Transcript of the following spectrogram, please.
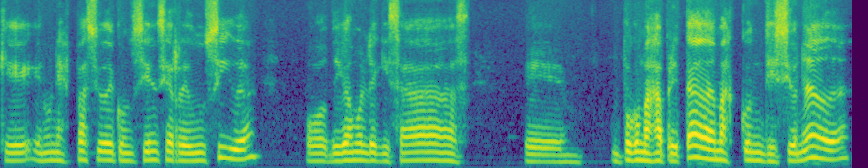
que en un espacio de conciencia reducida, o digámosle quizás eh, un poco más apretada, más condicionada,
